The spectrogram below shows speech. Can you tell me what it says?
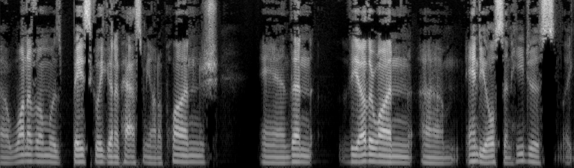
Uh, one of them was basically going to pass me on a plunge, and then the other one, um, Andy Olson, he just like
